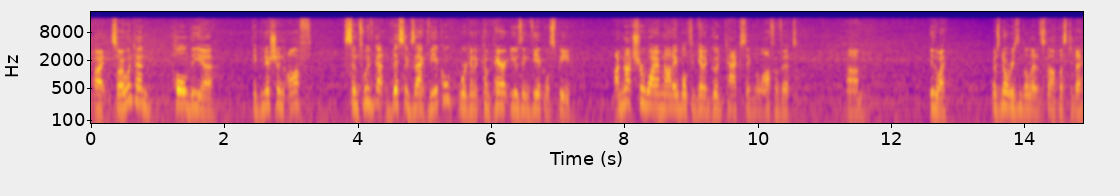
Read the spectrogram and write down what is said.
All right, so I went ahead and pulled the uh, ignition off. Since we've got this exact vehicle, we're going to compare it using vehicle speed. I'm not sure why I'm not able to get a good tach signal off of it. Um, either way, there's no reason to let it stop us today.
